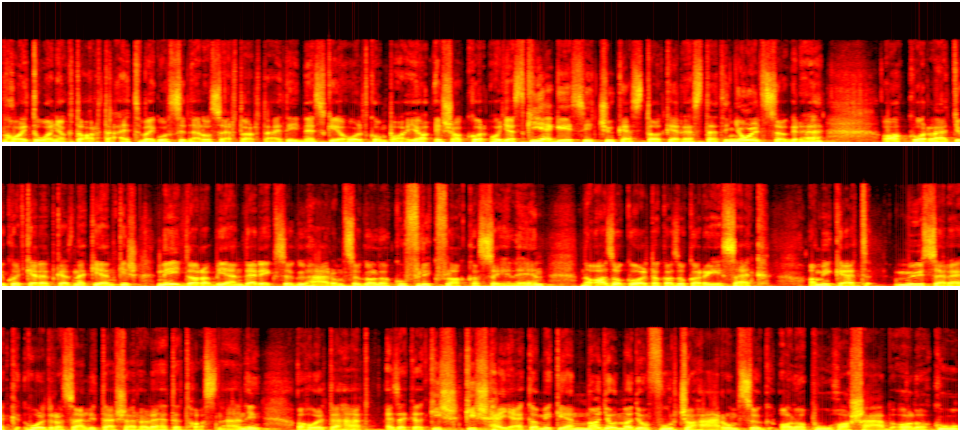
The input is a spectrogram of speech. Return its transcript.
hajtóanyag tartályt, vagy oxidálószer tartályt. Így néz ki a holdkomp alja, és akkor, hogy ezt kiegészítsük ezt a keresztet nyolcszögre, akkor látjuk, hogy keretkeznek ilyen kis négy darab ilyen derékszögű háromszög alakú flikflak a szélén. Na azok voltak azok a részek, amiket műszerek holdra szállítására lehetett használni, ahol tehát ezek a kis, kis helyek, amik ilyen nagyon-nagyon furcsa háromszög alapú, hasáb alakú,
